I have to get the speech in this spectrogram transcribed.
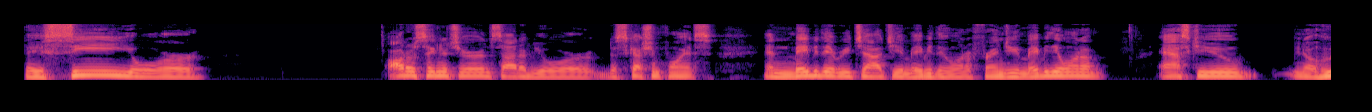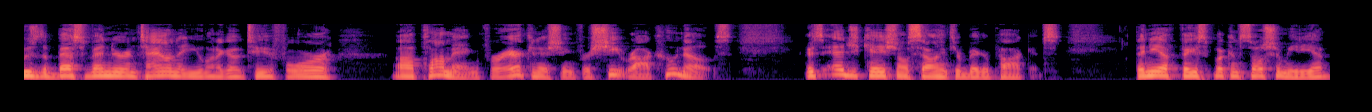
They see your auto signature inside of your discussion points, and maybe they reach out to you. Maybe they want to friend you. Maybe they want to ask you you know, who's the best vendor in town that you want to go to for uh, plumbing, for air conditioning, for sheetrock? Who knows? It's educational selling through BiggerPockets. Then you have Facebook and social media.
